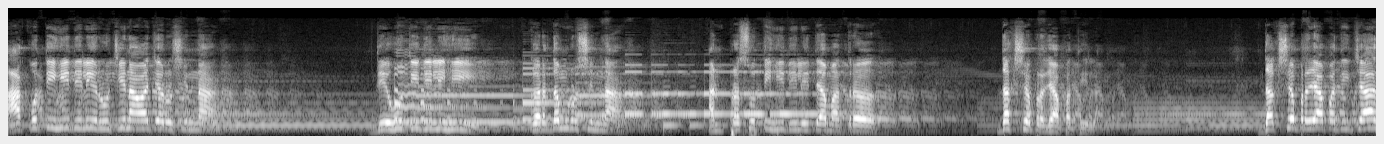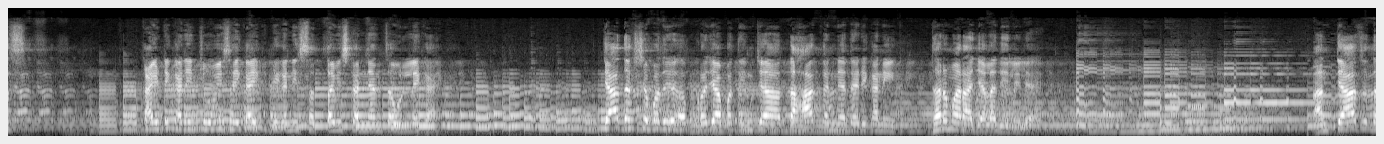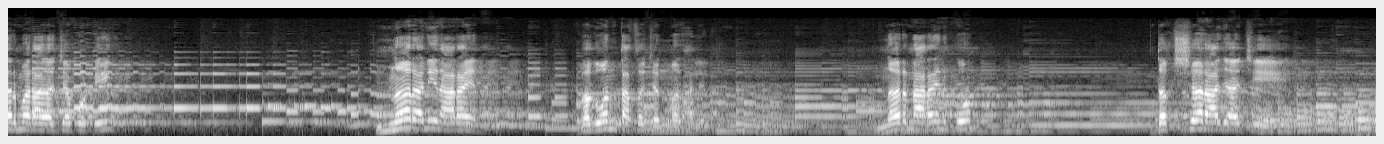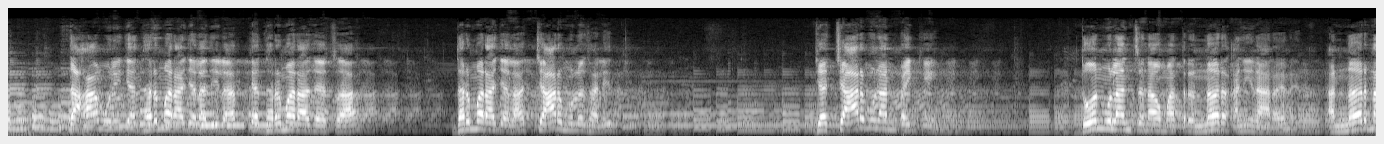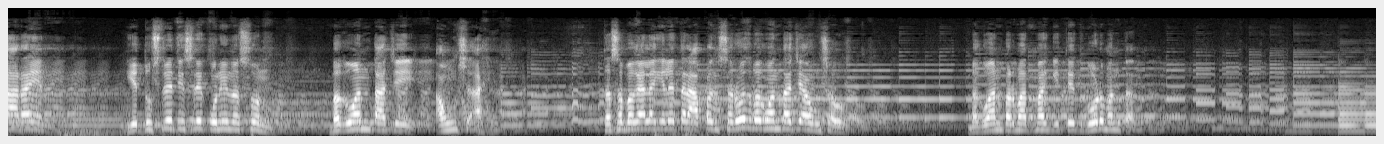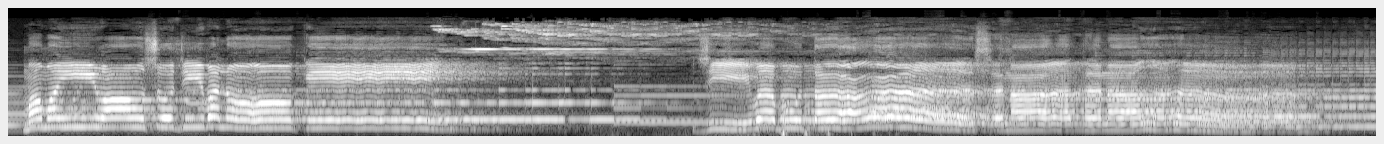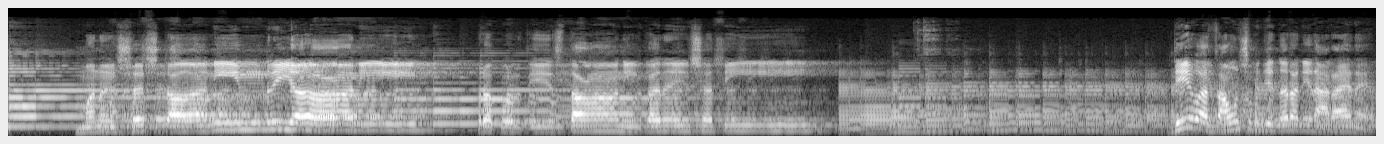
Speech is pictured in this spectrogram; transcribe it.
आकुती ही दिली रुची नावाच्या ऋषींना. देहुती दिली ही कर्दम ऋषींना. आणि प्रसूती ही दिली त्या मात्र दक्ष प्रजापतीला. दक्ष प्रजापतीच्याच काही ठिकाणी चोवीस आहे काही ठिकाणी सत्तावीस कन्यांचा उल्लेख आहे. त्या दक्ष प्रजापतींच्या दहा कन्या त्या ठिकाणी धर्मराजाला दिलेल्या आहेत. आणि त्याच धर्मराजाच्या पोटी नर आणि नारायण भगवंताचा जन्म झालेला नर नारायण कोण? दक्ष राजाचे दहा मुली ज्या धर्मराजाला दिला त्या धर्मराजाचा धर्मराजाला चार मुलं झालीत. ज्या चार मुलांपैकी दोन मुलांचं नाव मात्र नर आणि नारायण आहे आणि नर नारायण हे दुसरे तिसरे कोणी नसून भगवंताचे अंश आहेत. तसं बघायला गेलं तर आपण सर्वच भगवंताचे अंश आहोत. भगवान परमात्मा गीतेत गोड म्हणतात. ममैवांशो जीवलोके जीवभूत सनातना। मनषष्टानि इंद्रियानि प्रकृतिस्थानि कर्षति। देवाचा अंश म्हणजे नर आणि नारायण आहे.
